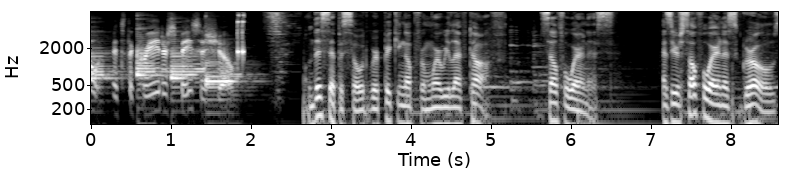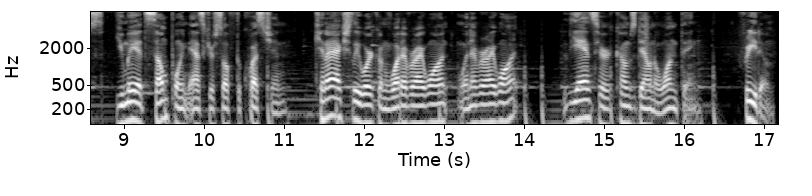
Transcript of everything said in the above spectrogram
out, it's the Creator Spaces Show. On this episode, we're picking up from where we left off self awareness. As your self awareness grows, you may at some point ask yourself the question Can I actually work on whatever I want, whenever I want? The answer comes down to one thing freedom.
